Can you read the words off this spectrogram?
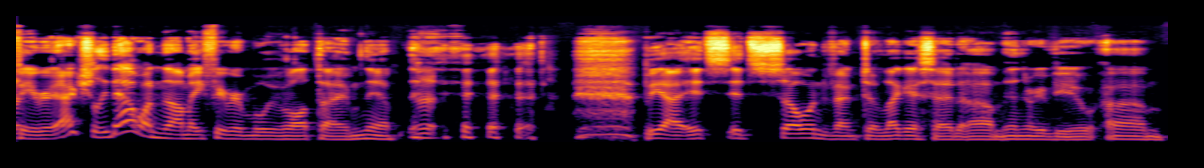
favorite. Actually, that one's not my favorite movie of all time. Yeah. but yeah, it's it's so inventive. Like I said um, in the review, um,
